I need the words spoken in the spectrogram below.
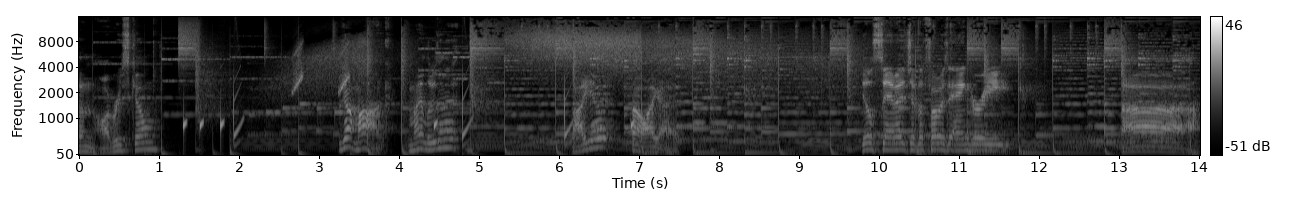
An Aubrey skill? You got mock. Am I losing it? Did I get it? Oh, I got it. Deals damage if the foe is angry. Ah.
